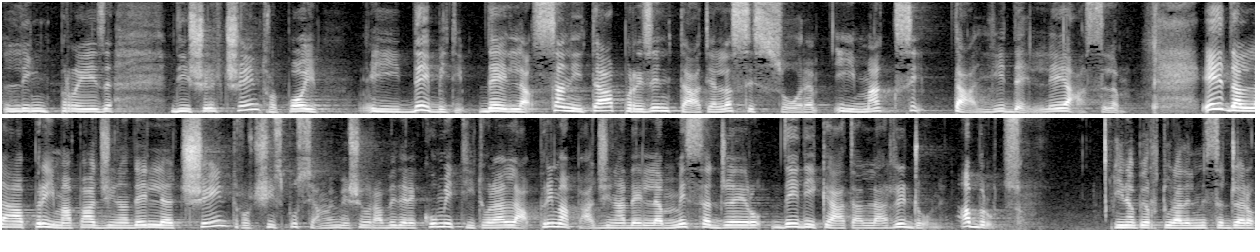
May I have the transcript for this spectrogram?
le imprese, dice il centro e poi i debiti della sanità presentati all'assessore, i maxi tagli delle ASL. E dalla prima pagina del centro ci spostiamo invece ora a vedere come titola la prima pagina del messaggero dedicata alla regione Abruzzo. In apertura del messaggero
